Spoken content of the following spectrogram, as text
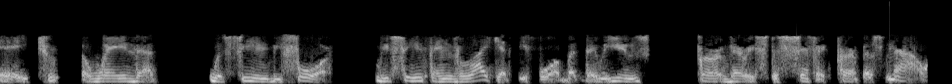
a, a way that was seen before. We've seen things like it before, but they were used for a very specific purpose now.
